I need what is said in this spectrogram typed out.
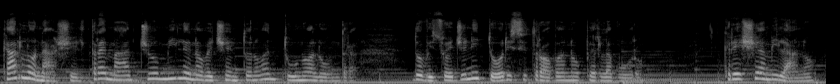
Carlo nasce il 3 maggio 1991 a Londra, dove i suoi genitori si trovano per lavoro. Cresce a Milano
